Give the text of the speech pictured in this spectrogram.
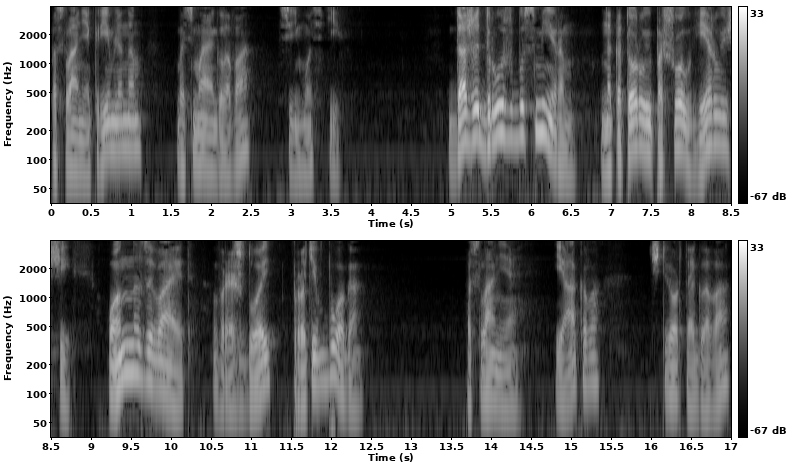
Послание к римлянам, 8 глава, 7 стих. Даже дружбу с миром, на которую пошел верующий, он называет враждой против Бога. Послание Иакова, 4 глава,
